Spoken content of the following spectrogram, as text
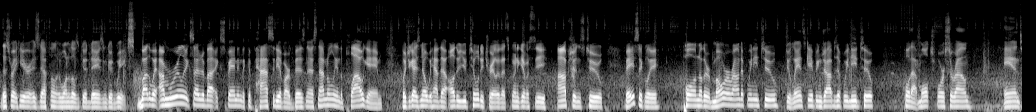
This right here is definitely one of those good days and good weeks. By the way i'm really excited about expanding the capacity of our business not only in the plow game but you guys know we have that other utility trailer that's going to give us the options to basically pull another mower around if we need to do landscaping jobs if we need to pull that mulch force around and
